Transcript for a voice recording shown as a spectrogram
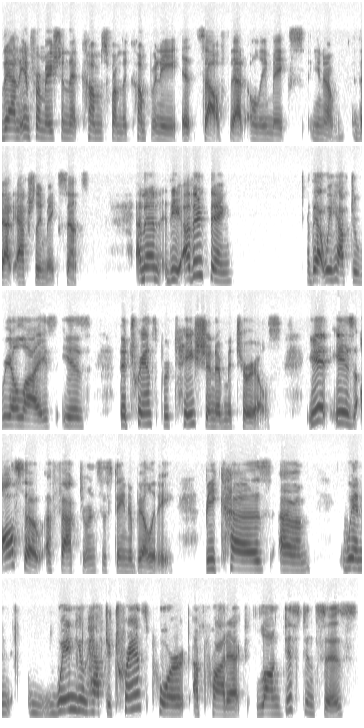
than information that comes from the company itself. That only makes, you know, that actually makes sense. And then the other thing that we have to realize is the transportation of materials. It is also a factor in sustainability because um, when when you have to transport a product long distances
